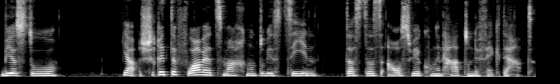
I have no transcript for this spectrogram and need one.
wirst du ja, Schritte vorwärts machen und du wirst sehen, dass das Auswirkungen hat und Effekte hat.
